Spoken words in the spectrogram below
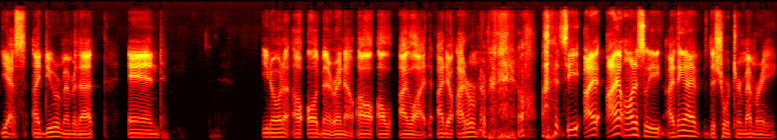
yes, I do remember that. And you know what? I'll, I'll admit it right now. I'll, I'll I lied. I don't I don't remember that at all. See, I I honestly I think I have the short term memory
